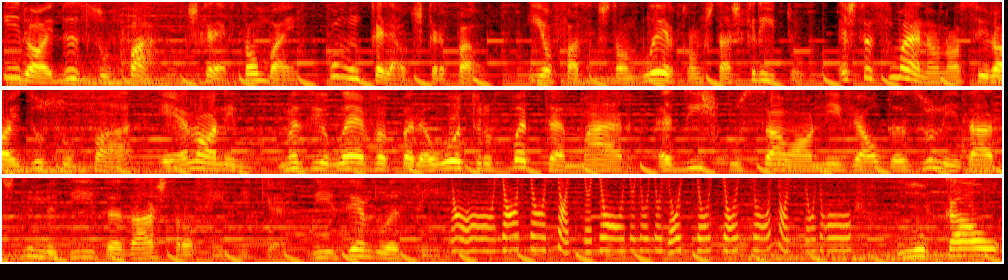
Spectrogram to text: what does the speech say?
herói de sofá, escreve tão bem como um calhau de escarpão. E eu faço questão de ler como está escrito. Esta semana o nosso herói do sofá é anónimo, mas ele leva para outro patamar a discussão ao nível das unidades de medida da astrofísica, dizendo assim: Local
